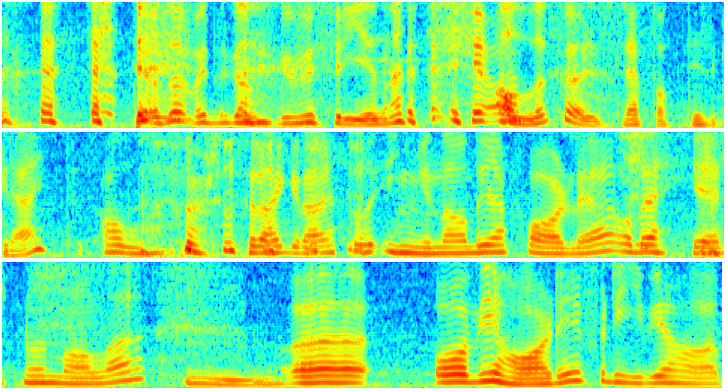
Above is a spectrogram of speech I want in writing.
Det er også faktisk ganske befriende. Ja. Alle følelser er faktisk greit. Alle følelser er greit, og ingen av de er farlige, og det er helt normale. Uh, og vi har de fordi vi har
